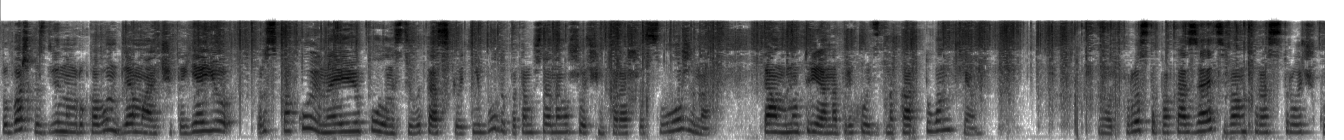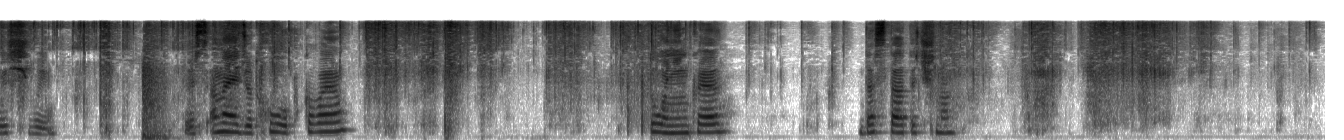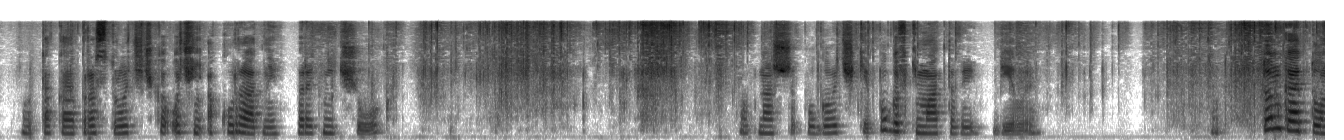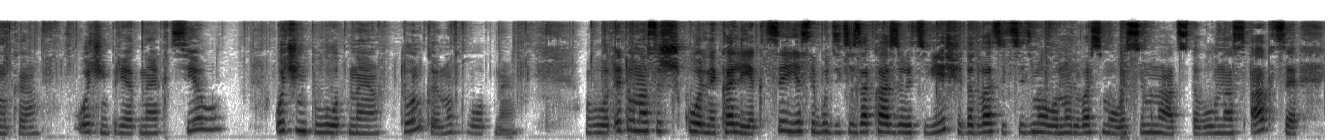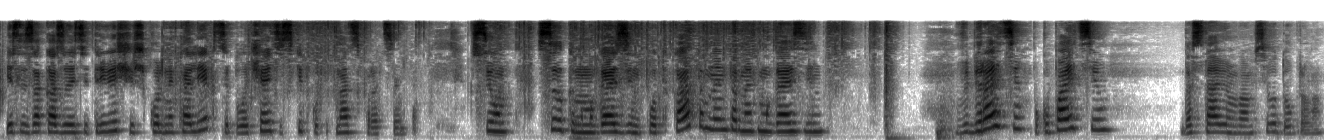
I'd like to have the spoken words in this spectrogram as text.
Рубашка с длинным рукавом для мальчика. Я ее распакую, но я ее полностью вытаскивать не буду, потому что она уж очень хорошо сложена. Там внутри она приходит на картонке. Вот, просто показать вам прострочку и швы. То есть она идет хлопковая, тоненькая достаточно. Вот такая прострочечка. Очень аккуратный воротничок. Вот наши пуговочки. Пуговки матовые, белые. Тонкая-тонкая. Вот. Очень приятная к телу. Очень плотная. Тонкая, но плотная. Вот, это у нас из школьной коллекции. Если будете заказывать вещи до 27.08.17 у нас акция. Если заказываете три вещи из школьной коллекции, получаете скидку 15%. Все, ссылка на магазин под катом, на интернет-магазин. Выбирайте, покупайте, доставим вам. Всего доброго.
